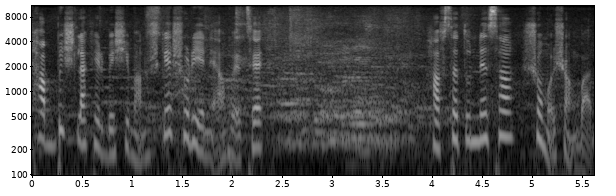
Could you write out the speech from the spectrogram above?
২৬ লাখের বেশি মানুষকে সরিয়ে নেওয়া হয়েছে হাফসাতুন্নেসা সময় সংবাদ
